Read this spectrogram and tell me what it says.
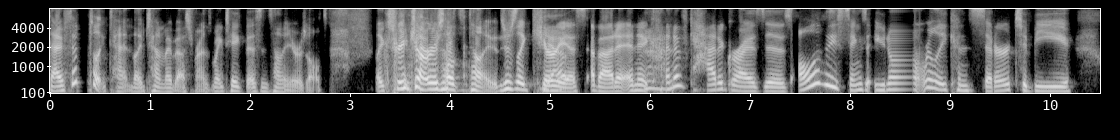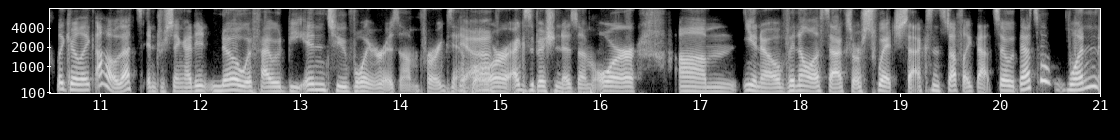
I sent it to like 10, like 10 of my best friends. I'm like, take this and tell me your results, like screenshot results and tell you, just like Yep. curious about it. And it kind of categorizes all of these things that you don't really consider to be like, you're like, oh, that's interesting. I didn't know if I would be into voyeurism, for example, Yeah. or exhibitionism or, um, you know, vanilla sex or switch sex and stuff like that. So that's a one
